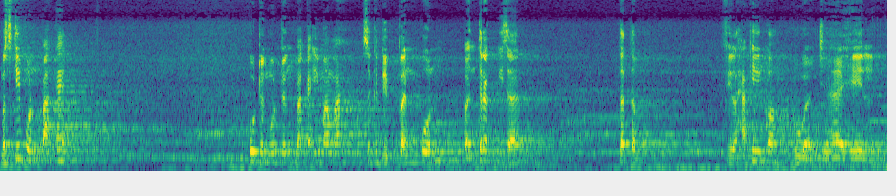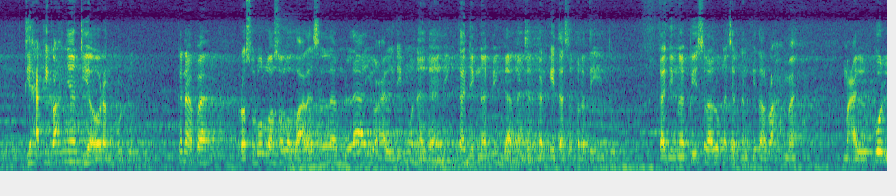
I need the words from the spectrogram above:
meskipun pakai udeng-udeng pakai imamah segede ban pun ban truk bisa tetap fil hakikoh huwa jahil. Di hakikahnya dia orang bodoh kenapa Rasulullah SAW la yu'allimuna dhalik kanjeng Nabi nggak ngajarkan kita seperti itu Kanjeng Nabi selalu mengajarkan kita rahmah ma'al kul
